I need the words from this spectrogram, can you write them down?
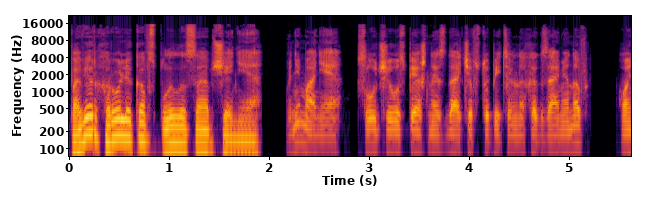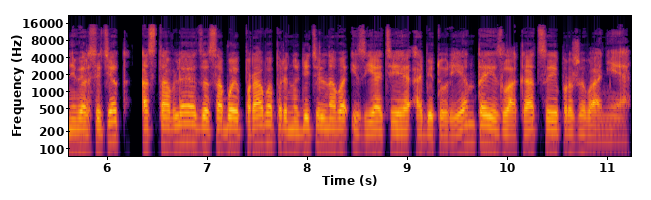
Поверх ролика всплыло сообщение. «Внимание! В случае успешной сдачи вступительных экзаменов Университет оставляет за собой право принудительного изъятия абитуриента из локации проживания,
